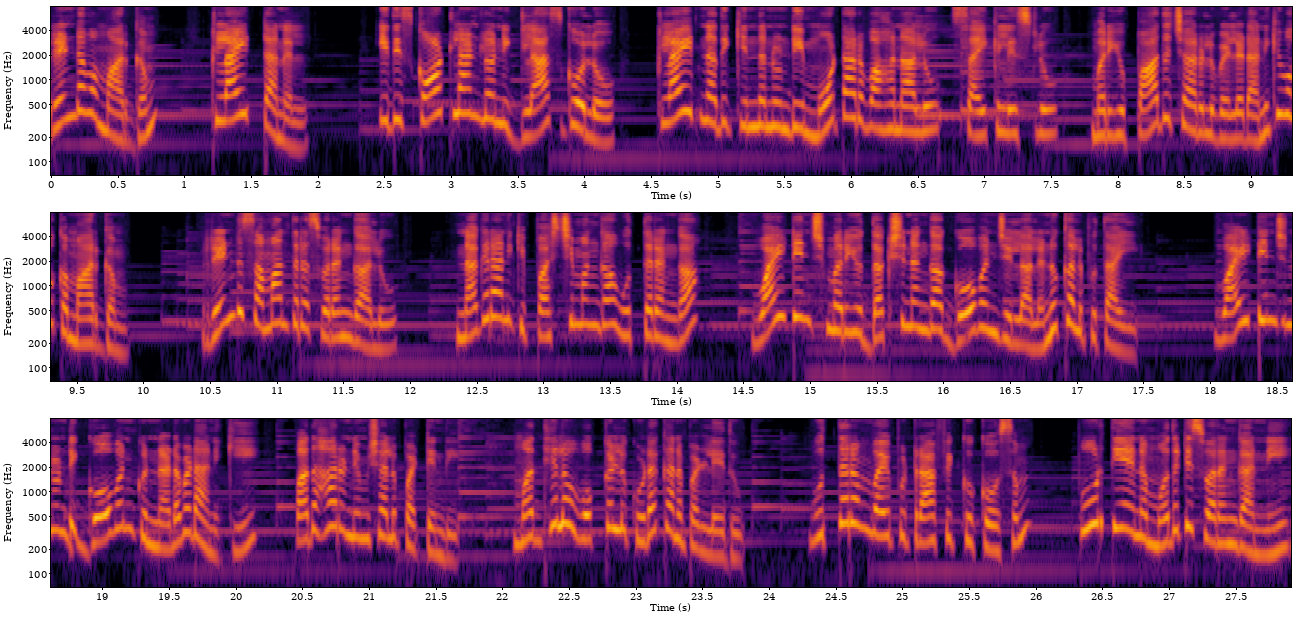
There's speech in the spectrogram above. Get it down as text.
రెండవ మార్గం క్లైడ్ టనెల్. ఇది స్కాట్లాండ్లోని గ్లాస్గోలో క్లైడ్ నది కింద నుండి మోటార్ వాహనాలు సైకిలిస్టులు మరియు పాదచారులు వెళ్ళడానికి ఒక మార్గం. రెండు సమాంతర స్వరంగాలు నగరానికి పశ్చిమంగా ఉత్తరంగా వైటించ్ మరియు దక్షిణంగా గోవన్ జిల్లాలను కలుపుతాయి. వైటించ్ నుండి గోవన్కు నడవడానికి పదహారు నిమిషాలు పట్టింది. మధ్యలో ఒక్కళ్ళు కూడా కనపడలేదు. ఉత్తరం వైపు ట్రాఫిక్కు కోసం పూర్తి అయిన మొదటి స్వరంగాన్ని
